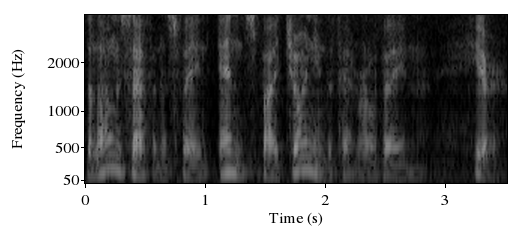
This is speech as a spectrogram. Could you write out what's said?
The long saphenous vein ends by joining the femoral vein here.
